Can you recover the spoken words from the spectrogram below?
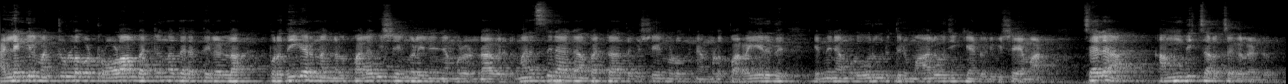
അല്ലെങ്കിൽ മറ്റുള്ളവർ ട്രോളാൻ പറ്റുന്ന തരത്തിലുള്ള പ്രതികരണങ്ങൾ പല വിഷയങ്ങളിലും നമ്മൾ ഉണ്ടാവരുത്. മനസ്സിലാകാൻ പറ്റാത്ത വിഷയങ്ങളൊന്നും നമ്മൾ പറയരുത് എന്ന് നമ്മൾ ഓരോരുത്തരും ആലോചിക്കേണ്ട ഒരു വിഷയമാണ്. ചില അന്തിച്ചർച്ചകളുണ്ട്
